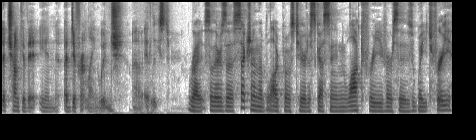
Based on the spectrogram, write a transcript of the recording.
a chunk of it in a different language, uh, at least. Right. So there's a section in the blog post here discussing lock free versus wait free.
